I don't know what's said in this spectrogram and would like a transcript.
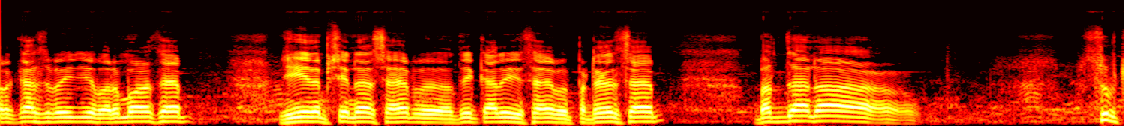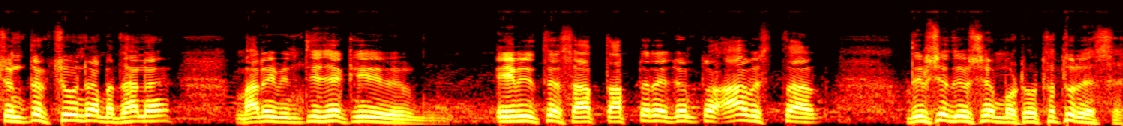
પ્રકાશભાઈજી વર્મા સાહેબ, જીએનએફસીના સાહેબ, અધિકારી સાહેબ પટેલ સાહેબ, બધાના શુભચિંતક છું અને બધાને મારી વિનંતી છે કે એવી રીતે સાથ આપતા રહેજો તો આ વિસ્તાર દિવસે દિવસે મોટો થતું રહેશે.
